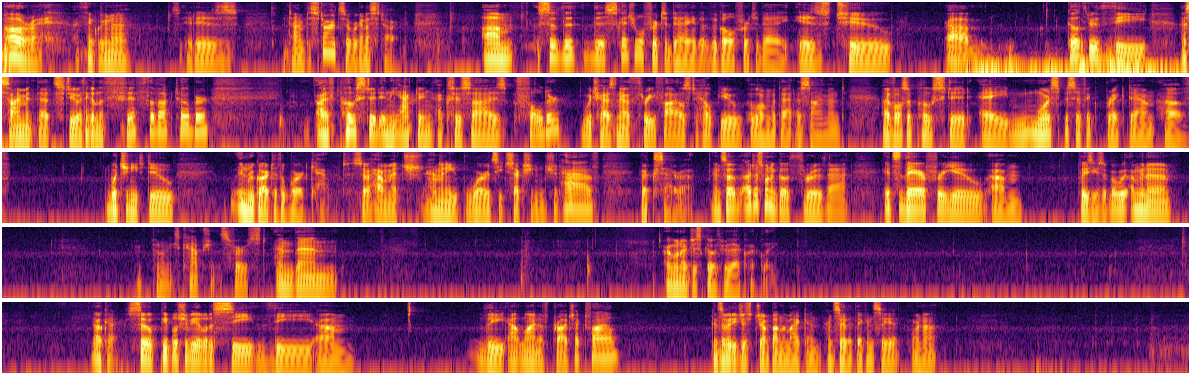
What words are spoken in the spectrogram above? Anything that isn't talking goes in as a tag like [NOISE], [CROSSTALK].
All right. I think we're gonna. It is the time to start, so we're gonna start. Um. So the the schedule for today, the the goal for today, is to, um, go through the assignment that's due. I think on the fifth of October. I've posted in the acting exercise folder, which has now three files to help you along with that assignment. I've also posted a more specific breakdown of what you need to do in regard to the word count. So how much how many words each section should have, etc. And so I just want to go through that. It's there for you. Um, please use it. But we, I'm gonna put on these captions first, and then I want to just go through that quickly. Okay, so people should be able to see the um, the outline of project file. Can somebody just jump on the mic and, and say that they can see it or not?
